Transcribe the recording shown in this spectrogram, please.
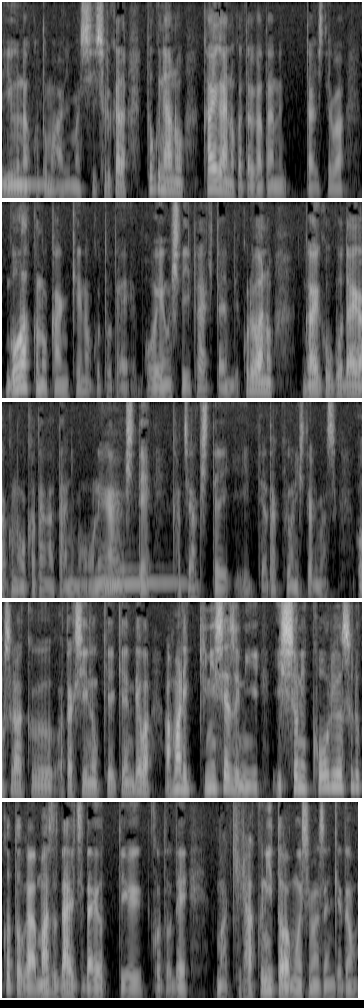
いうようなこともありますしそれから特にあの海外の方々に対しては語学の関係のことで応援をしていただきたいんでこれはあの外国語大学の方々にもお願いをして活躍していただくようにしております。おそらく私の経験ではあまり気にせずに一緒に交流することがまず第一だよっていうことでまあ、気楽にとは申しませんけど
